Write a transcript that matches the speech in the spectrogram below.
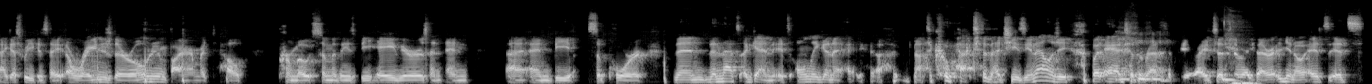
I guess we can say, arrange their own environment to help promote some of these behaviors and and uh, and be support, then then that's again, it's only going to uh, not to go back to that cheesy analogy, but add to the recipe, right? Just to make that you know, it's it's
